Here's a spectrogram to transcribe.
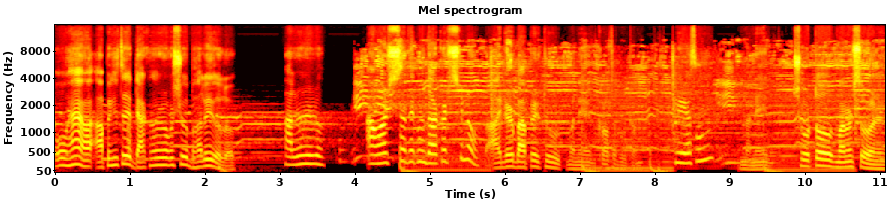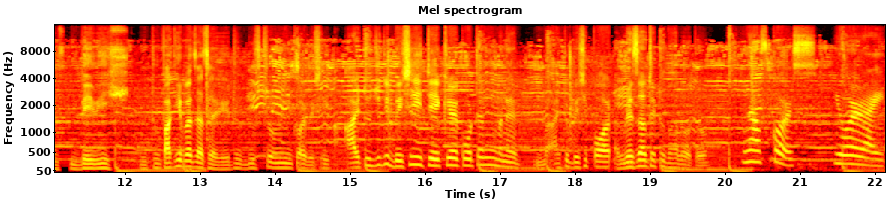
ও হ্যাঁ আপনার সাথে দেখা হওয়ার অবশ্য ভালোই হলো। ভালো হলো। আমার সাথে কোনো দরকার ছিল? আইডার ব্যাপারে একটু মানে কথা বলতাম। কীরকম মানে ছোট মানুষ তো মানে বেবি একটু পাখি বাজ আছে একটু দুষ্টুমি করে বেশি। আর একটু যদি বেশি টেক কেয়ার করতেন মানে একটু বেশি পর রেজাল্ট একটু ভালো হতো। না of course you are right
